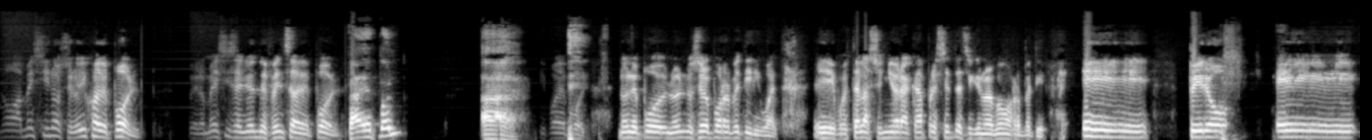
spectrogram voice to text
No, a Messi no, se lo dijo a De Paul, pero Messi salió en defensa de De Paul. ¿Para De Paul? Ah. No, le puedo, no, se lo puedo repetir igual, eh, pues está la señora acá presente, así que no lo podemos repetir. Eh, pero eh,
